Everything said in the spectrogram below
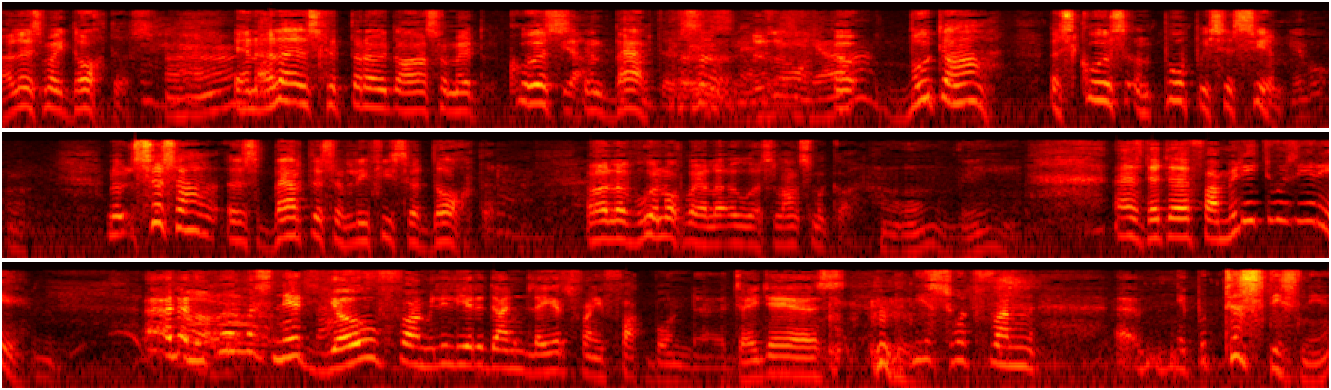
Hulle is my dogters. Uh -huh. En hulle is getroud daarso met Koos ja. en Bertus. Dis ons. Ja. Nou, Boeta is Koos en Poppy se seun. Nou Sissa is Bertus en Liefie se dogter. Hulle woon nog by hulle ouers langs mekaar. Oh, nee. Is dit 'n familietoes hierdie? En en hoekom is net jou familielede dan leiers van die vakbonde? JJ is nie 'n soort van uh, nepotisties nie.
